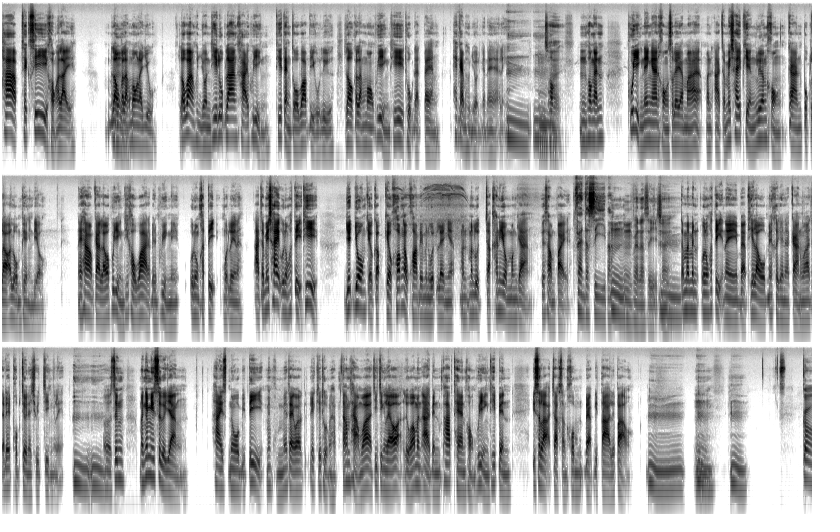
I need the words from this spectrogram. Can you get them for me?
ภาพเซ็กซี่ของอะไร เรากำลังมองอะไรอยู่ ระหว่างหุ่นยนต์ที่รูปร่างคล้ายผู้หญิงที่แต่งตัวว่าบวิวหรือ เรากำลังมองผู้หญิงที่ถูกดัดแปลง ให้กลายเป็นหุ่นยนต์กันแน่อะไรอืเงี้ยมอืมเพราะอืมเพราะงั้นผู้หญิงในงานของโซเลยามะอะมันอาจจะไม่ใช่เพียงเรื่องของการปลุกเร้าอารมณ์เพียงอย่างเดียว ในทางกลับกันแล้วว่าผู้หญิงที่เขาวาดเป็นผู้หญิงในอุดมคติหมดเลยนะอาจจะไม่ใช่อุดมคติที่ยึดโยงเกี่ยวกับเกี่ยวข้องกับความเป็นมนุษย์อะไรเงี้ยมันมันหลุดจากค่านิยมบางอย่างด้วยซ้ำไปแฟนตาซีป่ะอืมอืมแฟนตาซีใช่อืมแต่มันเป็นอุดมคติในแบบที่เราไม่เคยจินตนาการว่าจะได้พบเจอในชีวิตจริงอะไรอืมอืมเออซึ่งมันก็มีสื่ออย่าง High Snow Beauty ไม่ผมไม่แน่ใจว่าเรียกชื่อถูกไหมครับตั้งคำถามว่าจริง ๆ แล้วอะหรือว่ามันอาจเป็นภาพแทนของผู้หญิงที่เป็นอิสระจากสังคมแบบบิดตาหรือเปล่า อืม อืม อืม ก็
